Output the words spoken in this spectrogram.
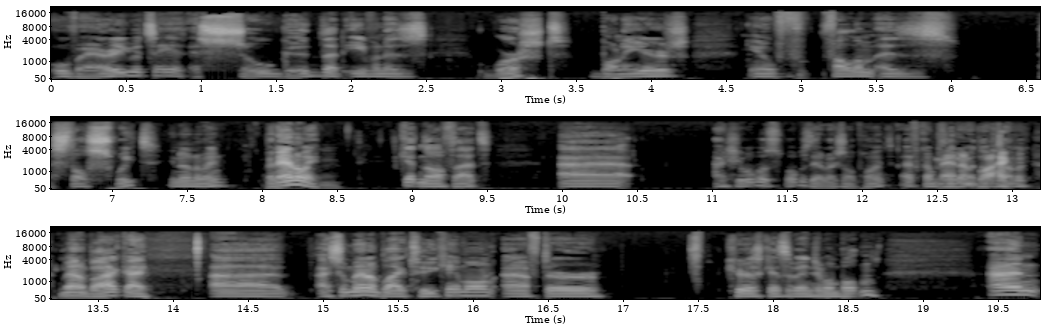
over, you would say, is so good that even his worst Bunny years, you know, f- film is still sweet. You know what I mean? But anyway, Mm. getting off that. Uh, actually, what was what was the original point? I've Men completely in Black. topic. Men Men in Black guy. Uh, I so Men in Black Two came on after Curious Case of Benjamin Button, and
